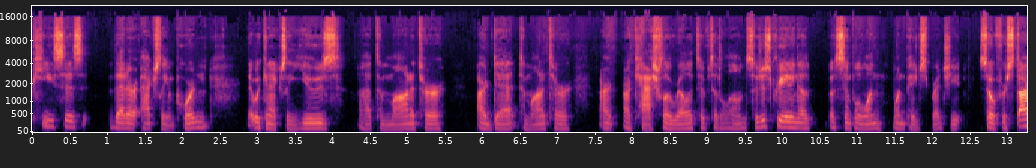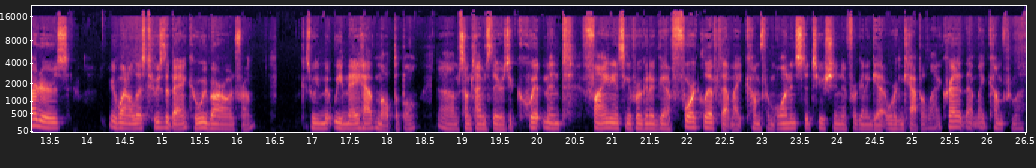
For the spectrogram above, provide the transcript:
pieces that are actually important that we can actually use uh, to monitor our debt, to monitor our, our cash flow relative to the loan. So just creating a a simple one one page spreadsheet. So for starters, we want to list who's the bank, who we borrowing from, because we we may have multiple. Um, sometimes there's equipment financing. If we're going to get a forklift, that might come from one institution. If we're going to get working capital line of credit, that might come from a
